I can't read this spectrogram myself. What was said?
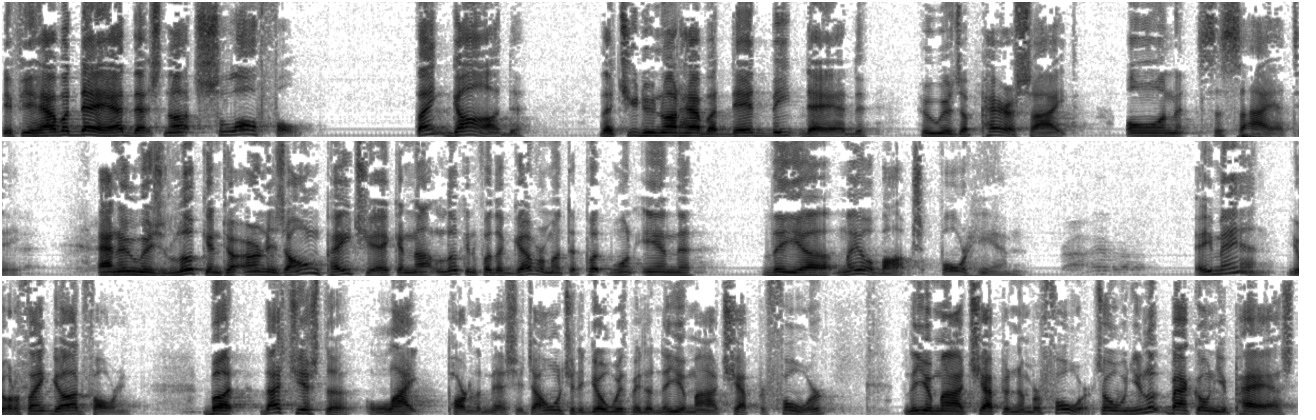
If you have a dad that's not slothful, thank God that you do not have a deadbeat dad who is a parasite on society and who is looking to earn his own paycheck and not looking for the government to put one in the, the uh, mailbox for him. Amen. You ought to thank God for him. But that's just the light part of the message. I want you to go with me to Nehemiah chapter 4. Nehemiah chapter number 4. So when you look back on your past,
